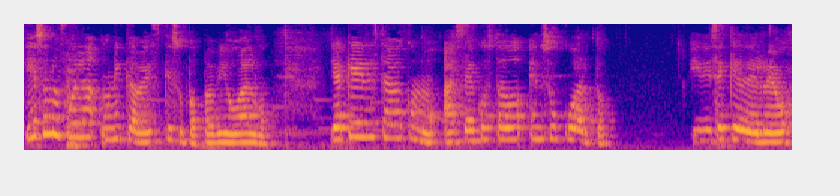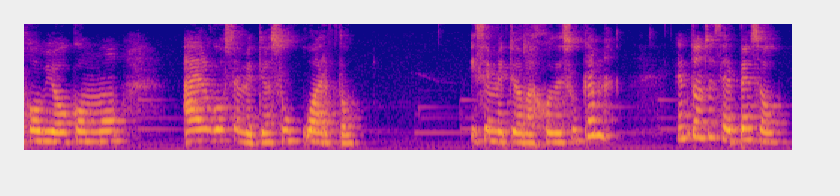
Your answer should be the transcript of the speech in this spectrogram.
Y eso no fue la única vez que su papá vio algo, ya que él estaba como así acostado en su cuarto y dice que de reojo vio como algo se metió a su cuarto y se metió abajo de su cama. Entonces él pensó,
